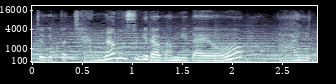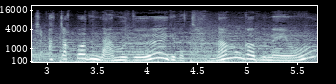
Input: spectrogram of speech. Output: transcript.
이쪽이 또 잣나무 숲이라고 합니다요. 아, 이 쫙쫙 뻗은 나무들, 이게 다 잣나무인가 보네요.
